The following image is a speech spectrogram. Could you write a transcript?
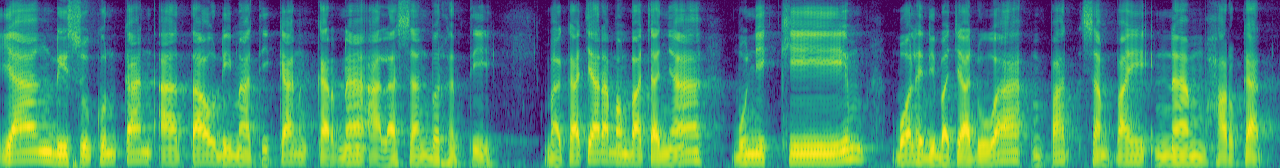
yang disukunkan atau dimatikan karena alasan berhenti. Maka cara membacanya bunyi kim boleh dibaca 2, 4 sampai 6 harokat.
